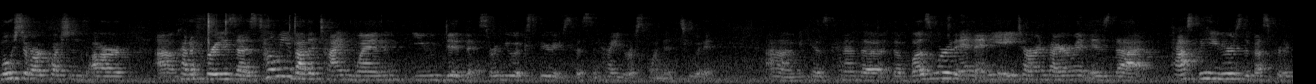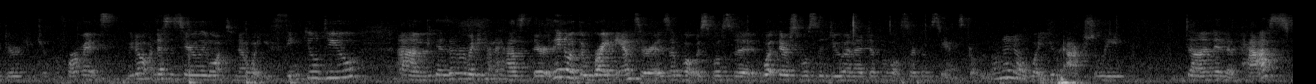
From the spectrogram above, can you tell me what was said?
most of our questions are uh, kind of phrased as, tell me about a time when you did this or you experienced this and how you responded to it. Um, because kind of the, the buzzword in any HR environment is that past behavior is the best predictor of future performance. We don't necessarily want to know what you think you'll do, um, because everybody kind of has their, they know what the right answer is of what was supposed to, what they're supposed to do in a difficult circumstance, but we want to know what you've actually done in the past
